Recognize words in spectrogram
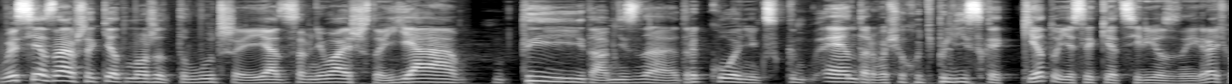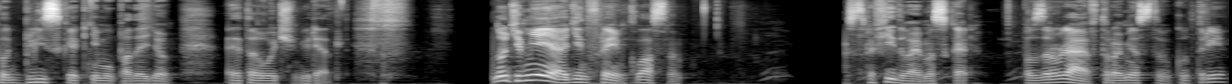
Мы все знаем, что Кет может лучше, я сомневаюсь, что я, ты, там, не знаю, Драконикс, Эндер вообще хоть близко к Кету, если Кет серьезно играть, хоть близко к нему подойдем. Это очень вряд ли. Но тем не менее, один фрейм, классно. Строфи давай, Маскаль. Поздравляю, второе место в Q3.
